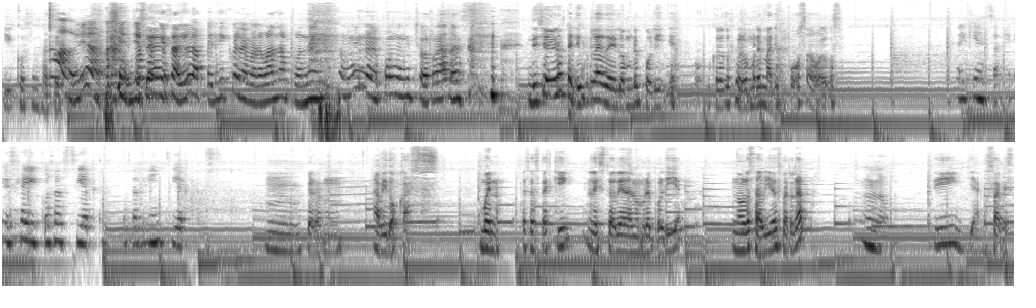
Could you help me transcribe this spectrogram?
y cosas así. No, ya, ya O sea- porque salió la película me la van a poner. A mí no me ponen chorradas. De hecho, hay una película del hombre polilla, creo que es el hombre mariposa o algo así. Ay, quién sabe. Es que hay cosas ciertas, cosas inciertas. Mm, pero ha habido casos. Bueno, pues hasta aquí la historia del hombre polilla. No lo sabías, ¿verdad? No. Y ya lo sabes.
